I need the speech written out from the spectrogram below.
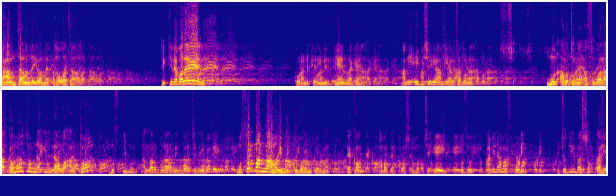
গান জানলেও নেতা হওয়া যায়। ঠিক কিনা বলেন? কোরআন করিমের জ্ঞান লাগে না। আমি এই বিষয়ে আমি আর যাব না। মূল আলোচনায় আসি ওয়ালা তামুতুন্না ইল্লা ওয়া আনতুম মুসলিমুন। আল্লাহ রাব্বুল আলামিন বলেছেন এইভাবে মুসলমান না হয়ে মৃত্যুবরণ করো না। এখন আমাদের প্রশ্ন হচ্ছে এই, হুজুর, আমি নামাজ পড়ি যদি বা সপ্তাহে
